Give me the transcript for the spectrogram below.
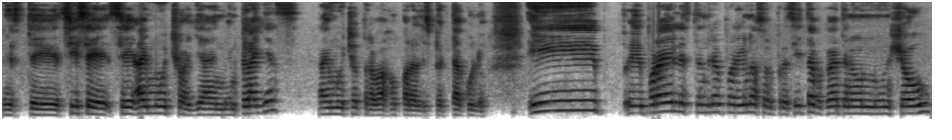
Este, sí, se, se- hay mucho allá en, en playas, hay mucho trabajo para el espectáculo. Y eh, por ahí les tendré por ahí una sorpresita porque voy a tener un, un show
